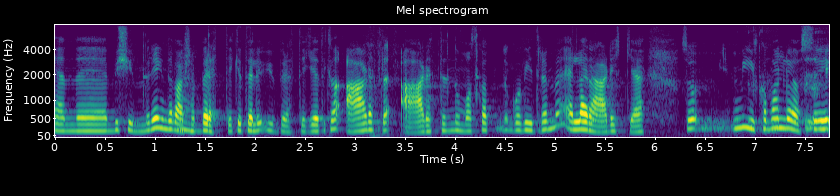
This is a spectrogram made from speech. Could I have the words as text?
en uh, bekymring, det være seg mm. berettiget eller uberettiget. Er dette, er dette, noe man skal gå videre med, eller er det ikke? Så Mye kan man løse i,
